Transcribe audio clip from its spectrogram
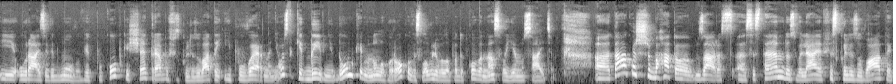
і у разі відмови від покупки ще треба фіскалізувати і повернення. Ось такі дивні думки минулого року висловлювала податкова на своєму сайті. Е, Також багато зараз е, систем дозволяє фіскалізувати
